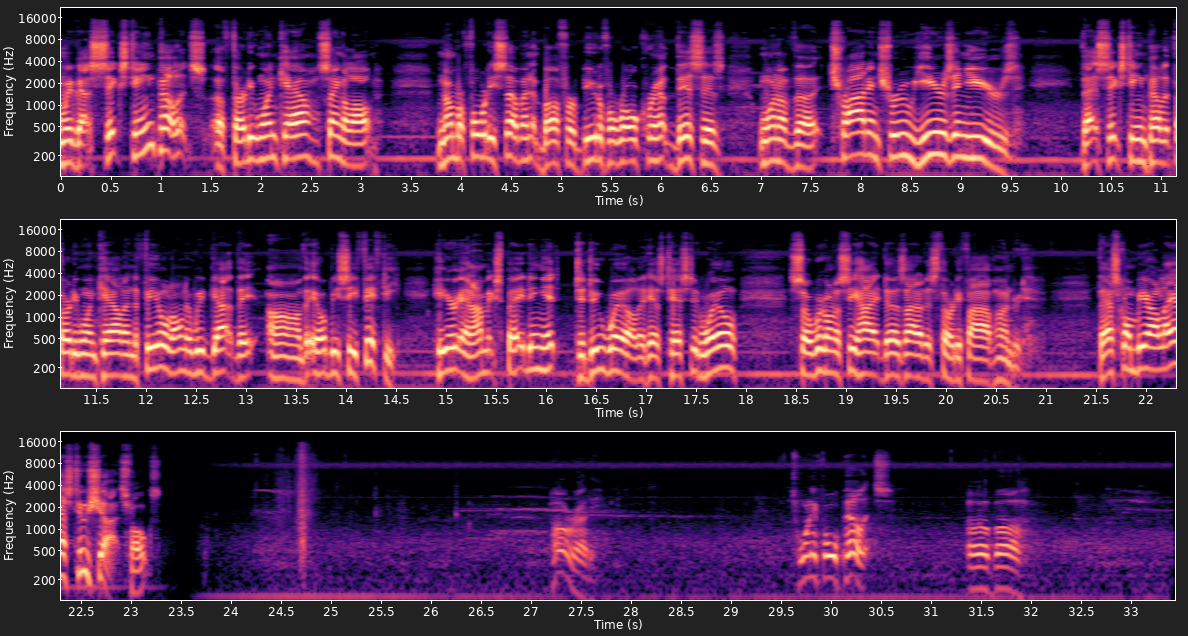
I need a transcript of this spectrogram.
and we've got 16 pellets of 31 cal single aught number 47 buffer beautiful roll crimp. This is one of the tried and true years and years that 16 pellet 31 cal in the field. Only we've got the uh, the LBC 50 here and I'm expecting it to do well. It has tested well so we're going to see how it does out of this 3500 that's going to be our last two shots folks alrighty 24 pellets of uh,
